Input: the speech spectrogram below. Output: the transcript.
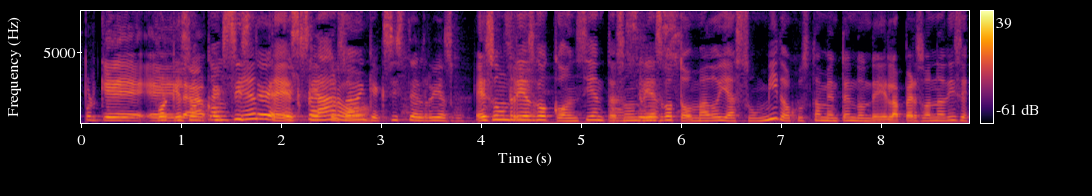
porque... eh, Porque son la- conscientes, Existe, exacto, claro. saben que existe el riesgo. Es un Sí. riesgo consciente, es un riesgo es. tomado y asumido, justamente en donde la persona dice,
